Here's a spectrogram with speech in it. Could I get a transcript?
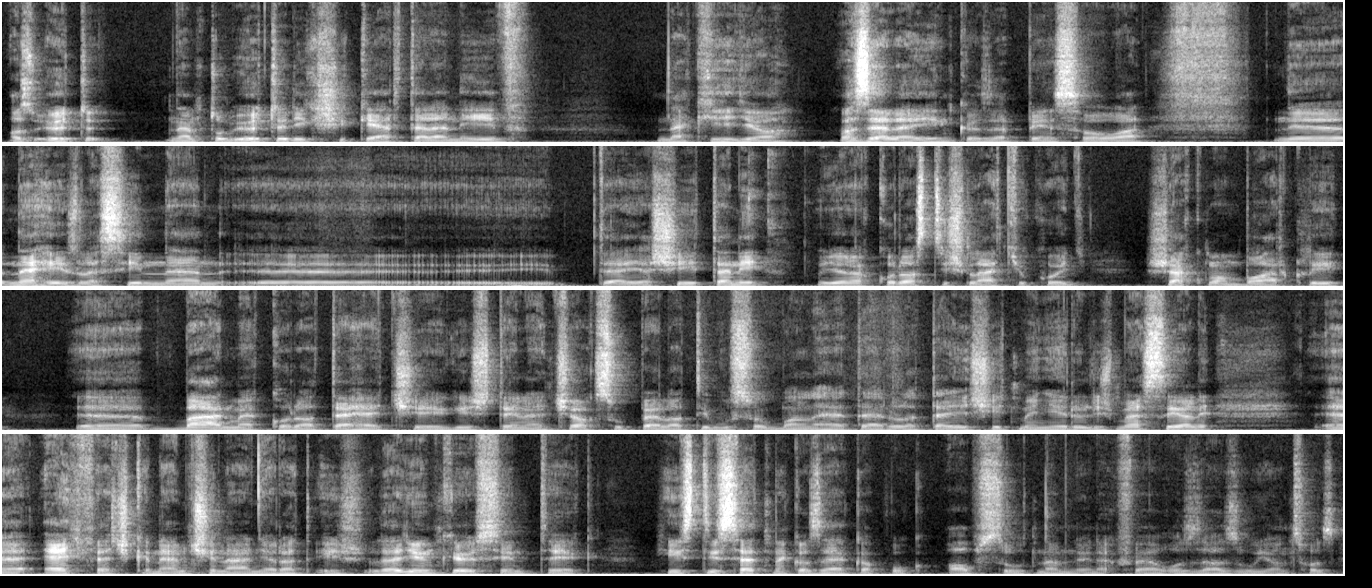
az öt, nem tudom, ötödik sikertelen évnek így a, az elején közepén, szóval nehéz lesz innen ö, teljesíteni, ugyanakkor azt is látjuk, hogy Shaquan Barkley bármekkora tehetség, és tényleg csak szuperlatívuszokban lehet erről a teljesítményéről is beszélni. Egy fecske nem csinál nyarat, és legyünk őszinték, hisztiszhetnek az elkapok, abszolút nem nőnek fel hozzá az újonchoz.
